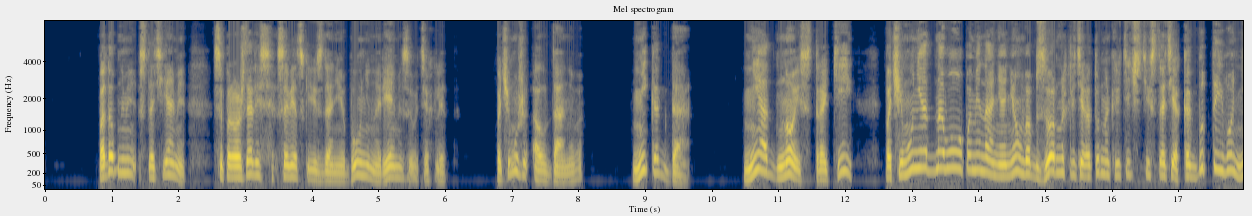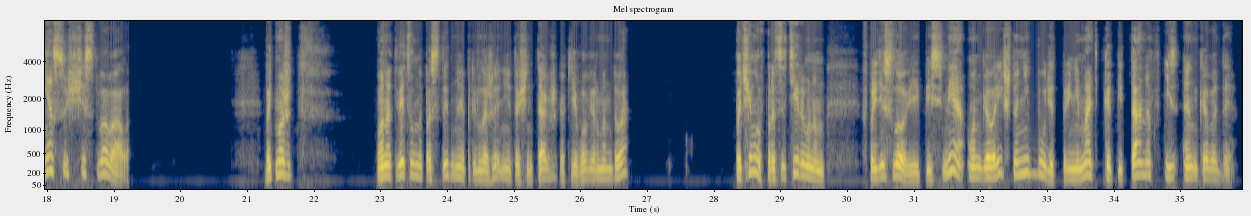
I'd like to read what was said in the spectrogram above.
Подобными статьями сопровождались советские издания Бунина, Ремезова тех лет. Почему же Алданова никогда ни одной строки Почему ни одного упоминания о нем в обзорных литературно-критических статьях, как будто его не существовало? Быть может, он ответил на постыдное предложение точно так же, как его Вермандуа? Почему в процитированном в предисловии письме он говорит, что не будет принимать капитанов из НКВД?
